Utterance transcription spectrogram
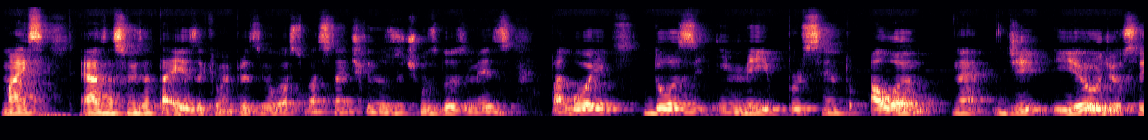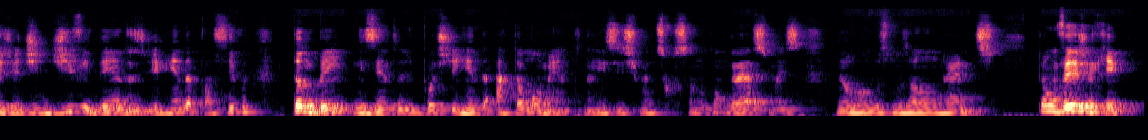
mas é as ações da Taesa, que é uma empresa que eu gosto bastante, que nos últimos 12 meses pagou aí 12,5% ao ano, né, de yield, ou seja, de dividendos, de renda passiva, também isenta de imposto de renda até o momento. Né? Existe uma discussão no Congresso, mas não vamos nos alongar nisso. Então veja que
